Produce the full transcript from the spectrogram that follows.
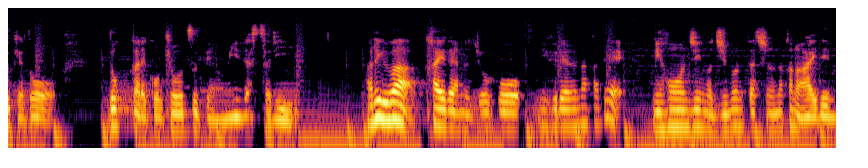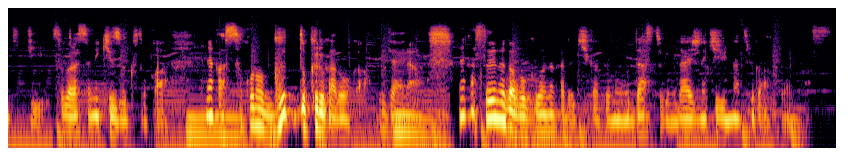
うけど、どっかでこう共通点を見出したり、あるいは海外の情報に触れる中で、日本人の自分たちの中のアイデンティティ、素晴らしさに気づくとか、なんかそこのグッとくるかどうかみたいな、なんかそういうのが僕の中で企画の出す時の大事な基準になってるかなと思います。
